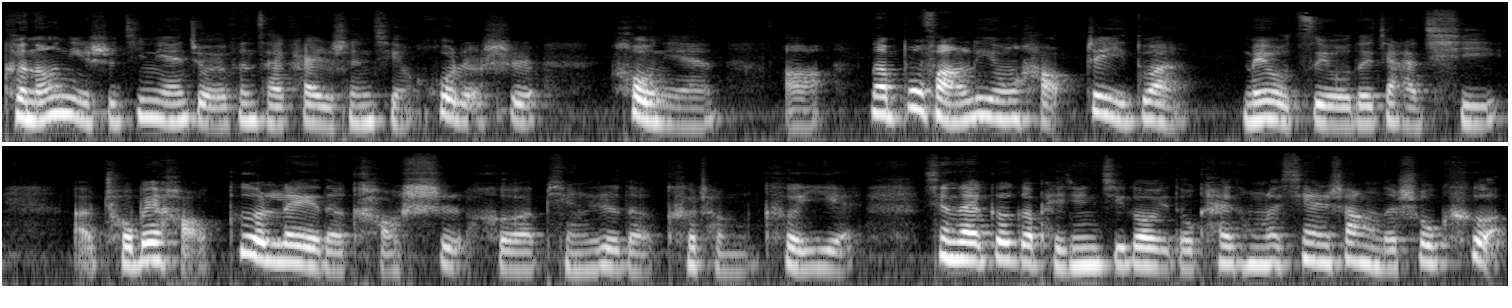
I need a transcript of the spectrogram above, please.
可能你是今年九月份才开始申请，或者是后年啊，那不妨利用好这一段没有自由的假期，呃，筹备好各类的考试和平日的课程课业。现在各个培训机构也都开通了线上的授课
